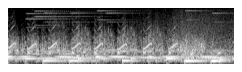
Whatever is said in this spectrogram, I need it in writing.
Let's go.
